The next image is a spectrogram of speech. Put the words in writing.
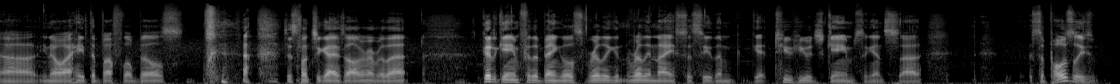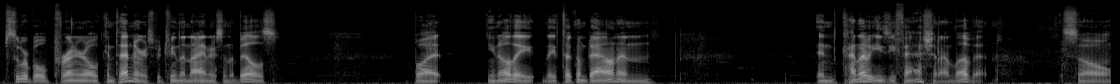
Uh, you know, I hate the Buffalo Bills. Just want you guys all remember that. Good game for the Bengals. Really, really nice to see them get two huge games against uh, supposedly Super Bowl perennial contenders between the Niners and the Bills. But you know, they they took them down and in kind of easy fashion. I love it. So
